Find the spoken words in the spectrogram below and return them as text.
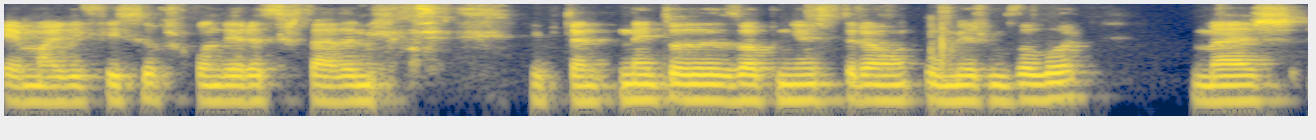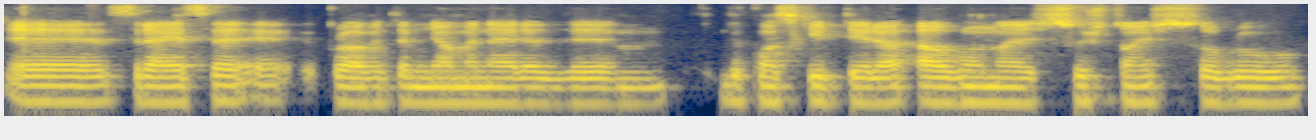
é mais difícil responder acertadamente e, portanto, nem todas as opiniões terão o mesmo valor, mas uh, será essa uh, provavelmente a melhor maneira de, de conseguir ter algumas sugestões sobre o,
